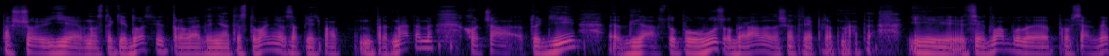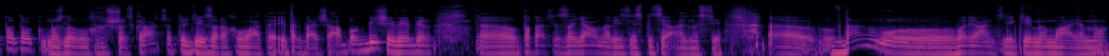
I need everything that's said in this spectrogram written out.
Так що є в нас такий досвід проведення тестування за п'ятьма предметами. Хоча тоді е, для вступу у вуз обирали лише три предмети. І цих два були про всяк випадок, можливо, щось краще тоді зарахувати і так далі. Або більший вибір е, подачі заяв на різні спеціальності. Е, В даному варіанті, який ми маємо,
